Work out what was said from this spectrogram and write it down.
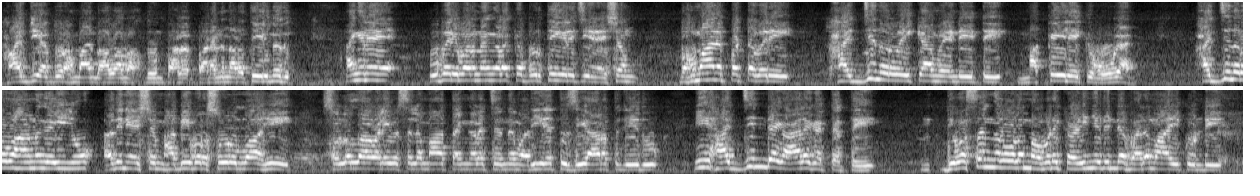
ഹാജി അബ്ദുറഹ്മാൻ ബാബ പല- പഠനം നടത്തിയിരുന്നത്. അങ്ങനെ ഉപരിപഠനങ്ങളൊക്കെ പൂർത്തീകരിച്ചതിനു ശേഷം ബഹുമാനപ്പെട്ടവര് ഹജ്ജ് നിർവഹിക്കാൻ വേണ്ടിയിട്ട് മക്കയിലേക്ക് പോകാൻ. ഹജ്ജ് നിർവഹണം കഴിഞ്ഞു. അതിനുശേഷം ഹബീബ് റസൂലുള്ളാഹി സ്വല്ലല്ലാഹു അലൈഹി വസല്ലമ തങ്ങളെ ചെന്ന് മദീനത്ത് സിയാറത്ത് ചെയ്തു. ഈ ഹജ്ജിന്റെ കാലഘട്ടത്തിൽ ദിവസങ്ങളോളം അവിടെ കഴിഞ്ഞതിന്റെ ഫലമായിക്കൊണ്ട്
